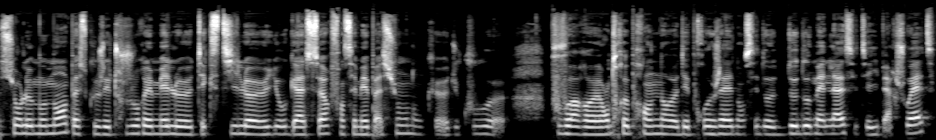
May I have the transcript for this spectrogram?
sur le moment parce que j'ai toujours aimé le textile, yoga, surf. Enfin, c'est mes passions. Donc, du coup, pouvoir entreprendre des projets dans ces deux, deux domaines-là, c'était hyper chouette.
